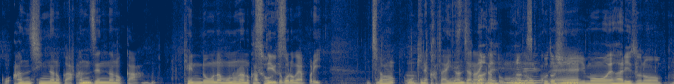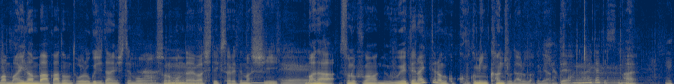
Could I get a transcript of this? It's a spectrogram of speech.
こう安心なのか安全なのか、堅牢なものなのかっていうところがやっぱり一番大きな課題なんじゃないかと思うんですけど、ね、今年もやはりその、まあ、マイナンバーカードの登録自体にしてもその問題は指摘されてますし、まだその不安は拭えてないっていうのが国民感情であるわけであって。この間ですね、はい。えっ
